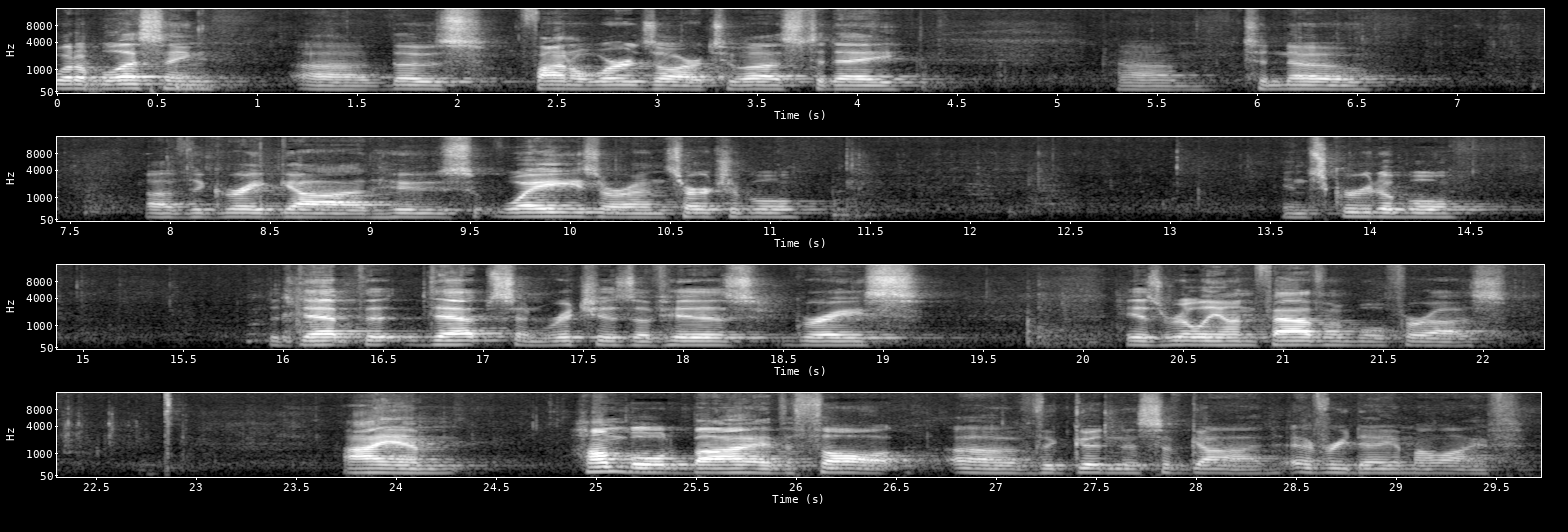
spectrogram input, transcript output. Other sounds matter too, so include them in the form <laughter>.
What a blessing uh, those final words are to us today um, to know of the great God whose ways are unsearchable, inscrutable, the depth, depths and riches of His grace is really unfathomable for us. I am humbled by the thought of the goodness of God every day of my life.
